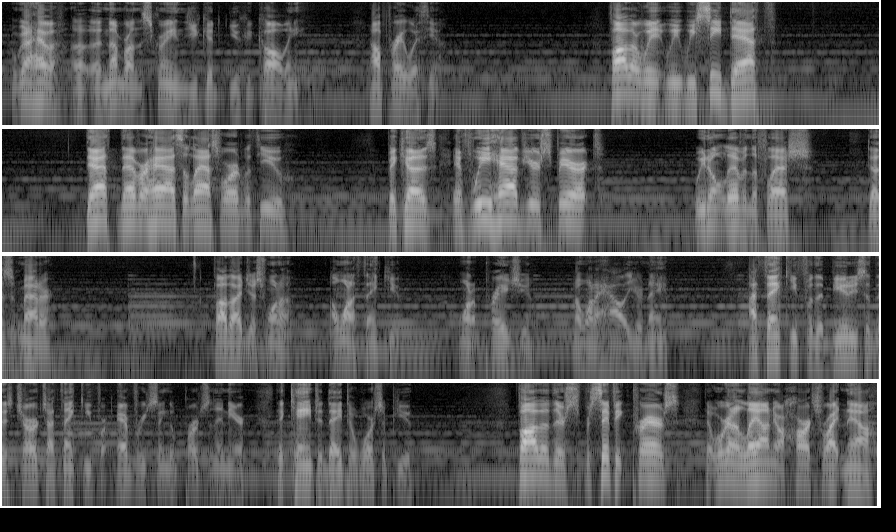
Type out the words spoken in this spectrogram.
we're going to have a, a, number on the screen you could you could call me. I'll pray with you. Father, we, we, we see death. Death never has the last word with you. Because if we have your spirit, We don't live in the flesh. Doesn't matter. Father, I just want to I want to thank you. I want to praise you. And I want to hallow your name. I thank you for the beauties of this church. I thank you for every single person in here that came today to worship you. Father, there's specific prayers that we're going to lay on your hearts right now.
